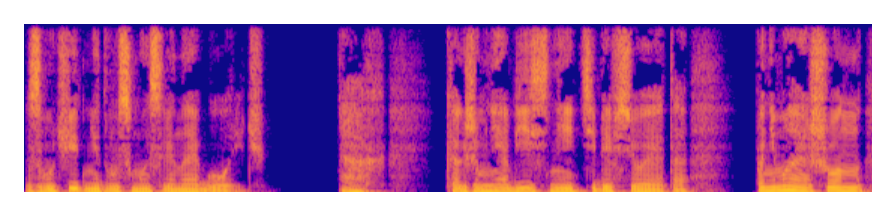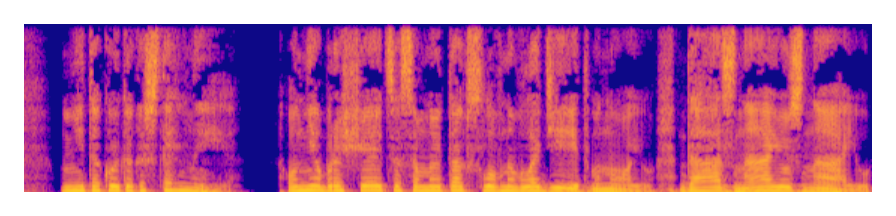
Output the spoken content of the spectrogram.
звучит недвусмысленная горечь. «Ах, как же мне объяснить тебе все это? Понимаешь, он не такой, как остальные. Он не обращается со мной так, словно владеет мною. Да, знаю, знаю.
